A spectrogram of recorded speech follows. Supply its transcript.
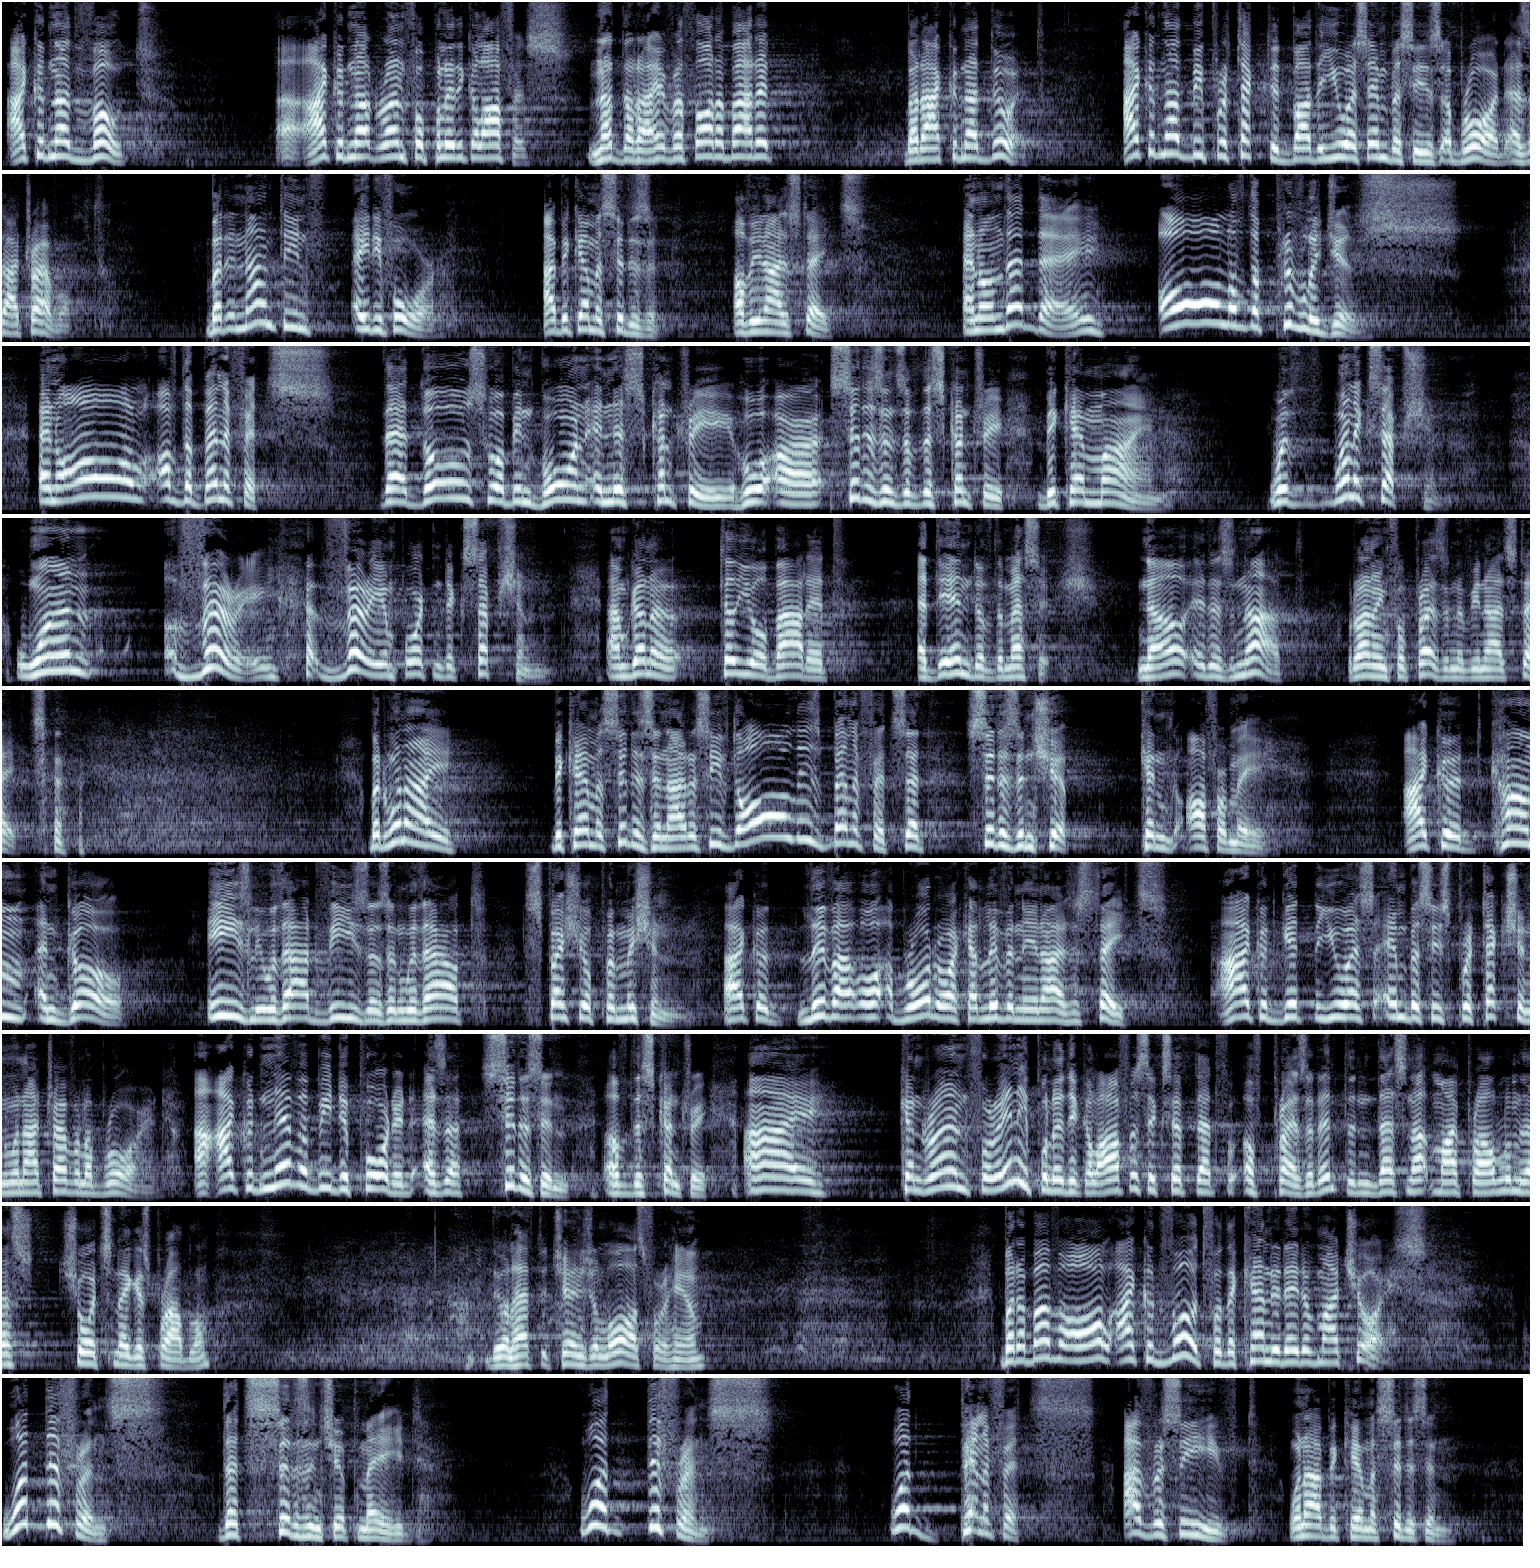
I could not vote. Uh, I could not run for political office. Not that I ever thought about it, but I could not do it. I could not be protected by the U.S. embassies abroad as I traveled. But in 1984, I became a citizen of the United States. And on that day, all of the privileges and all of the benefits that those who have been born in this country, who are citizens of this country, became mine. With one exception, one very, very important exception. I'm going to tell you about it at the end of the message. No, it is not running for president of the United States. but when I became a citizen, I received all these benefits that citizenship can offer me. I could come and go easily without visas and without special permission. I could live abroad or I could live in the United States. I could get the U.S. Embassy's protection when I travel abroad. I could never be deported as a citizen of this country. I can run for any political office except that of president, and that's not my problem, that's Schwarzenegger's problem. they will have to change the laws for him. But above all, I could vote for the candidate of my choice. What difference that citizenship made? What difference? What benefits I've received when I became a citizen?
